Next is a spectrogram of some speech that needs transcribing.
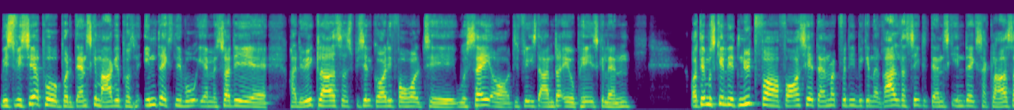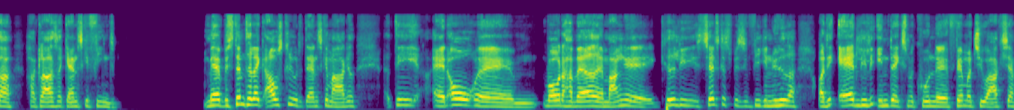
Hvis vi ser på, på det danske marked på sådan indeksniveau, jamen så det, øh, har det jo ikke klaret sig specielt godt i forhold til USA og de fleste andre europæiske lande. Og det er måske lidt nyt for, for os her i Danmark, fordi vi generelt har set, at det danske indeks har klaret sig, har klaret sig ganske fint. Men jeg vil bestemt heller ikke afskrive det danske marked. Det er et år, øh, hvor der har været øh, mange kedelige selskabsspecifikke nyheder, og det er et lille indeks med kun øh, 25 aktier.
